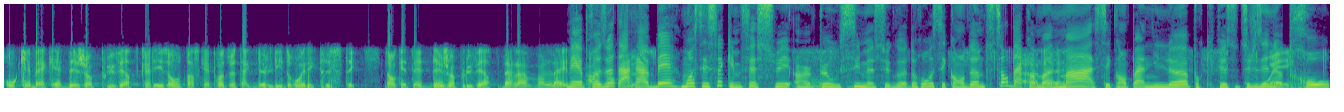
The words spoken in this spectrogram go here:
au Québec est déjà plus verte que les autres parce qu'elle est produite avec de l'hydroélectricité. Donc, elle était déjà plus verte, ben là, elle va l'être. Mais elle est produite à rabais. Moi, c'est ça qui me fait suer un peu aussi, M. Godreau, c'est qu'on donne toutes sortes d'accommodements à ces compagnies-là pour qu'ils puissent utiliser notre eau,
